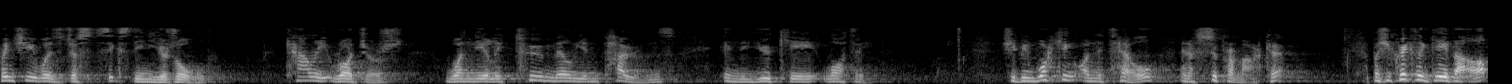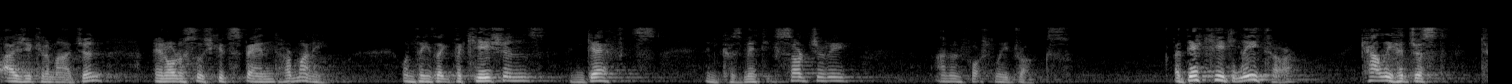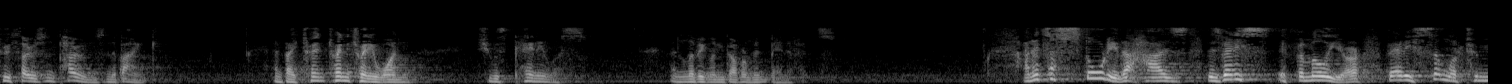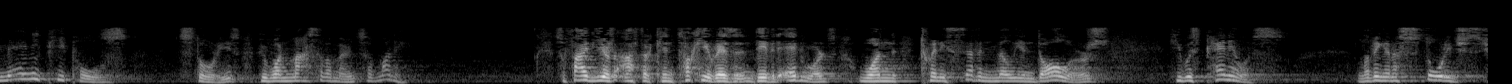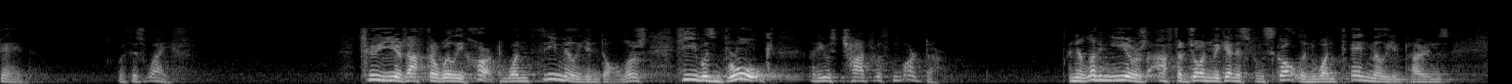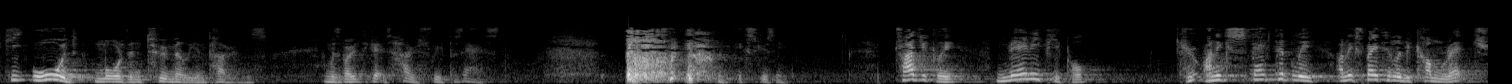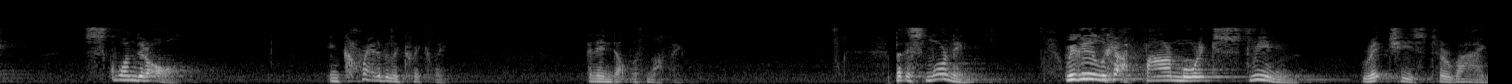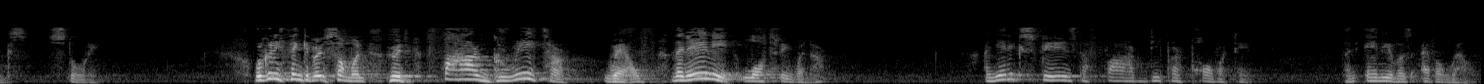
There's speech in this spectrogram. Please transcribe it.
When she was just 16 years old, Callie Rogers won nearly £2 million in the UK lottery. She'd been working on the till in a supermarket, but she quickly gave that up, as you can imagine, in order so she could spend her money on things like vacations and gifts and cosmetic surgery and unfortunately drugs. A decade later, Callie had just £2,000 in the bank. And by 2021, she was penniless and living on government benefits. And it's a story that has, is very familiar, very similar to many people's stories who won massive amounts of money. So five years after Kentucky resident David Edwards won $27 million, he was penniless, living in a storage shed with his wife. Two years after Willie Hurt won $3 million, he was broke and he was charged with murder. And 11 years after John McGuinness from Scotland won 10 million pounds, he owed more than 2 million pounds and was about to get his house repossessed. Excuse me. Tragically, many people who unexpectedly, unexpectedly become rich squander it all incredibly quickly and end up with nothing. But this morning, we're going to look at a far more extreme riches to rags story. We're going to think about someone who had far greater wealth than any lottery winner and yet experienced a far deeper poverty than any of us ever will.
